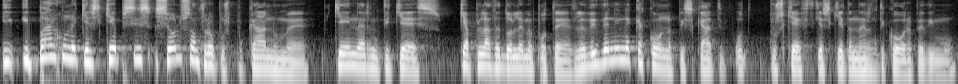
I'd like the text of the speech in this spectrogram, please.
υ- Υπάρχουν και σκέψεις σε όλους τους ανθρώπους που κάνουμε και είναι αρνητικές και απλά δεν το λέμε ποτέ. Δηλαδή δεν είναι κακό να πεις κάτι που σκέφτηκες και ήταν αρνητικό ρε παιδί μου.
